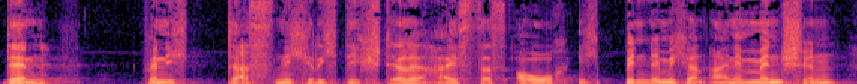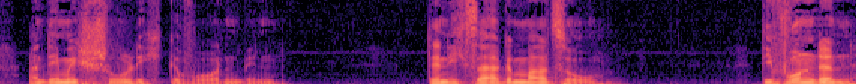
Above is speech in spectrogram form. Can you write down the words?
Denn wenn ich das nicht richtig stelle, heißt das auch, ich binde mich an einen Menschen, an dem ich schuldig geworden bin. Denn ich sage mal so, die Wunden,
